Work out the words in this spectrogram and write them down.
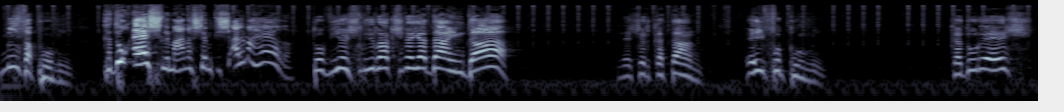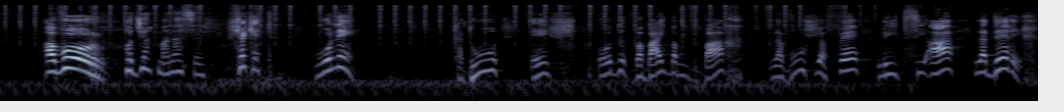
מי זה פומי? כדור אש, למען השם, תשאל מהר. טוב, יש לי רק שני ידיים, דה? נשר קטן, איפה פומי? כדור אש, עבור. הוג'יה, מה נעשה? שקט, הוא עונה. כדור אש עוד בבית במטבח, לבוש יפה ליציאה לדרך.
